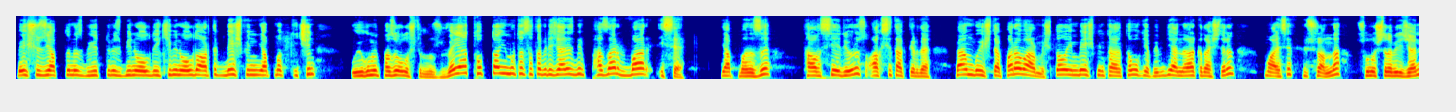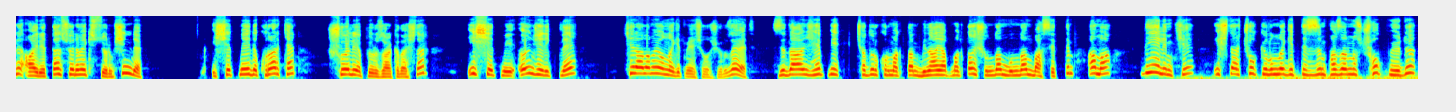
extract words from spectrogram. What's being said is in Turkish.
500 yaptınız, büyüttünüz, 1000 oldu, 2000 oldu. Artık 5000 yapmak için uygun bir pazar oluşturunuz. Veya toptan yumurta satabileceğiniz bir pazar var ise yapmanızı tavsiye ediyoruz. Aksi takdirde ben bu işte para varmış, dalayım 5000 tane tavuk yapayım diyenler arkadaşların maalesef hüsranla sonuçlanabileceğini ayrıyetten söylemek istiyorum. Şimdi işletmeyi de kurarken şöyle yapıyoruz arkadaşlar. İşletmeyi öncelikle kiralama yoluna gitmeye çalışıyoruz. Evet. Size daha önce hep bir çadır kurmaktan, bina yapmaktan, şundan bundan bahsettim. Ama diyelim ki işler çok yolunda gitti, sizin pazarınız çok büyüdü.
